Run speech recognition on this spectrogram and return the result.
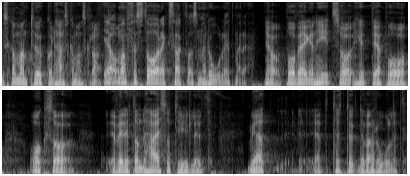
ska man tycka och det här ska man skratta Ja, och man förstår exakt vad som är roligt med det. Ja, på vägen hit så hittade jag på också, jag vet inte om det här är så tydligt, men jag, jag ty- tyckte det var roligt.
